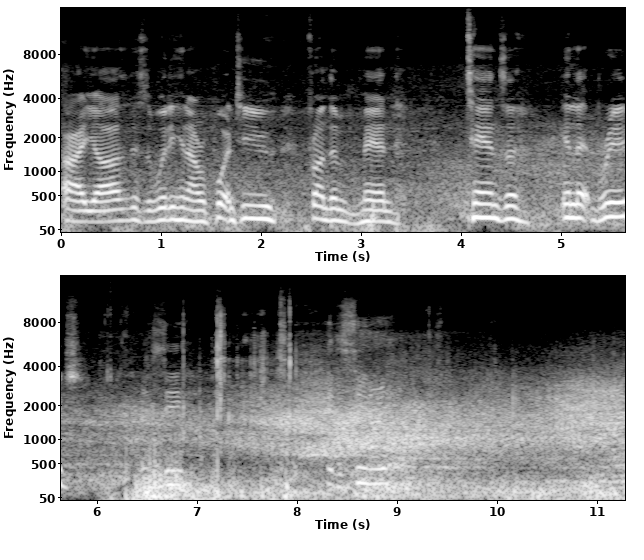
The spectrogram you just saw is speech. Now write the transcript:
All right, y'all. This is Woody, and I'm reporting to you from the Matanza Inlet Bridge. You see, get the scenery right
